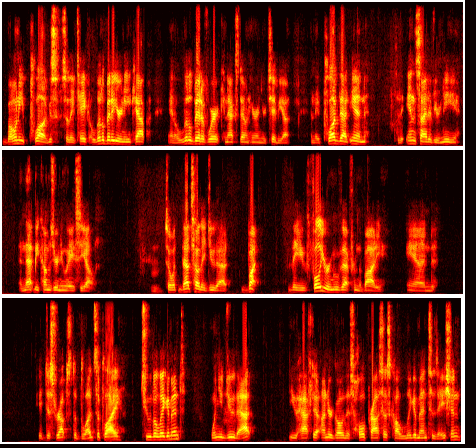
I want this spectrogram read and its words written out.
bony plugs. So they take a little bit of your kneecap and a little bit of where it connects down here in your tibia, and they plug that in to the inside of your knee, and that becomes your new ACL. Hmm. So that's how they do that. But they fully remove that from the body, and it disrupts the blood supply to the ligament. When you do that, you have to undergo this whole process called ligamentization,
